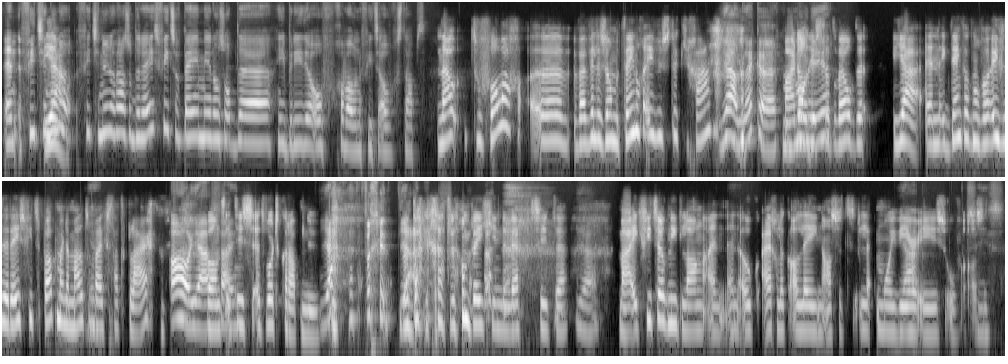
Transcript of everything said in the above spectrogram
En fiets je, Ja. nu nog, fiets je nu nog wel eens op de racefiets? Of ben je inmiddels op de hybride of gewone fiets overgestapt? Nou, toevallig, eh, wij willen zo meteen nog even een stukje gaan. Ja, lekker. Maar dan is dat wel op de... Ja, en ik denk dat ik nog wel even de racefiets pak, maar de mountainbike staat klaar. Oh ja, want fijn. het, is, het wordt krap nu. Ja, het begint. Ja, buik gaat wel een beetje in de weg zitten. ja Maar ik fiets ook niet lang en, en ook eigenlijk alleen als het mooi weer is. Of als, het,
